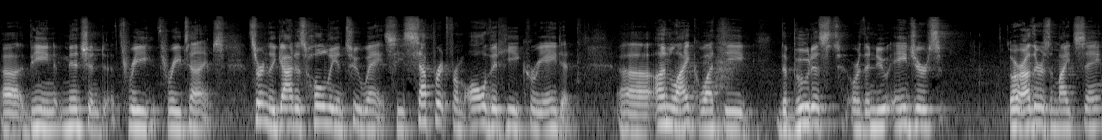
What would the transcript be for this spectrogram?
uh, being mentioned three, three times. Certainly, God is holy in two ways. He's separate from all that He created. Uh, unlike what the, the Buddhists or the New Agers or others might say,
